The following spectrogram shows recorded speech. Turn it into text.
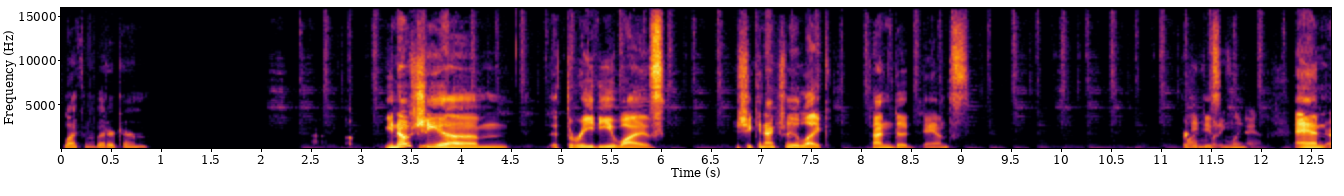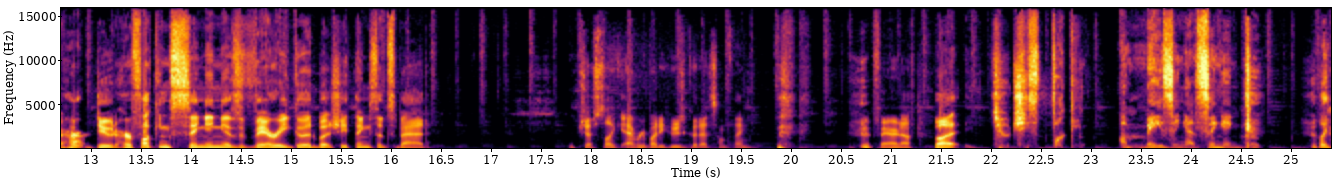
lack of a better term? You know she um 3D wise she can actually like kind of dance pretty Well, anybody can? decently dance. And her dude, her fucking singing is very good, but she thinks it's bad. Just like everybody who's good at something. Fair enough. But dude, she's fucking amazing at singing. like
